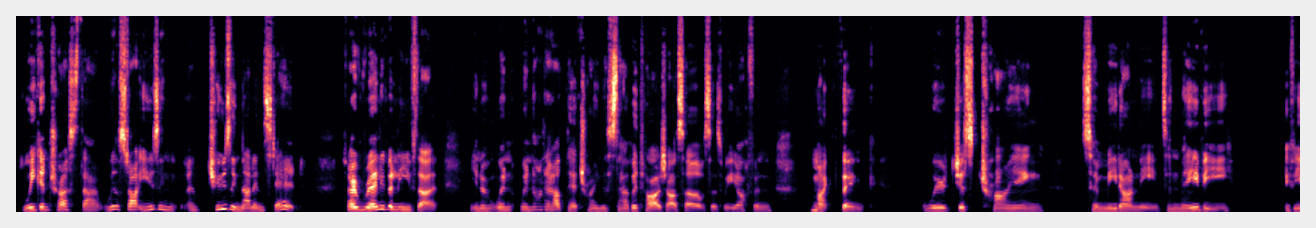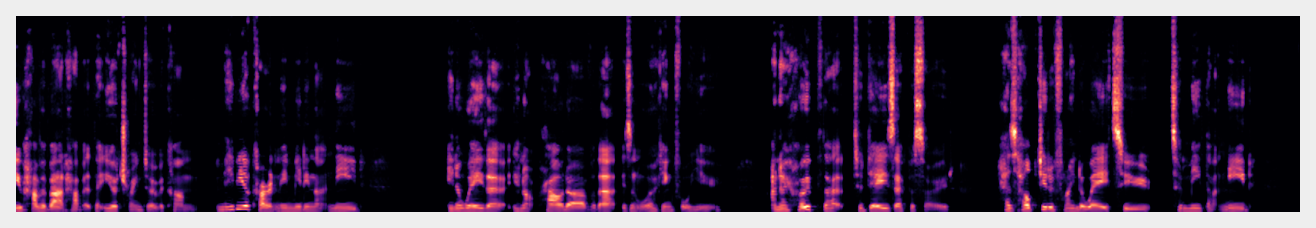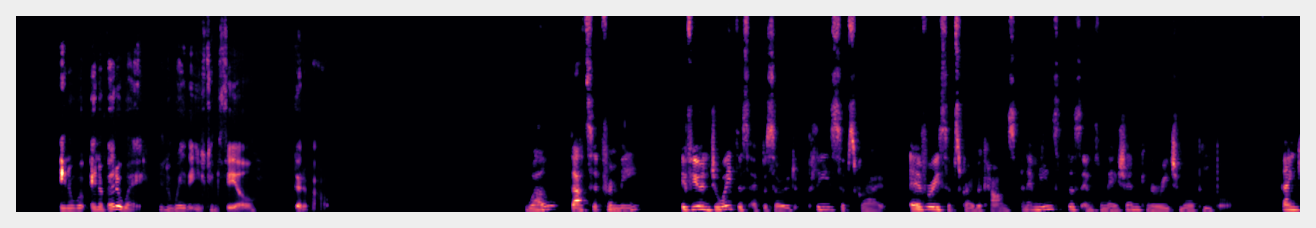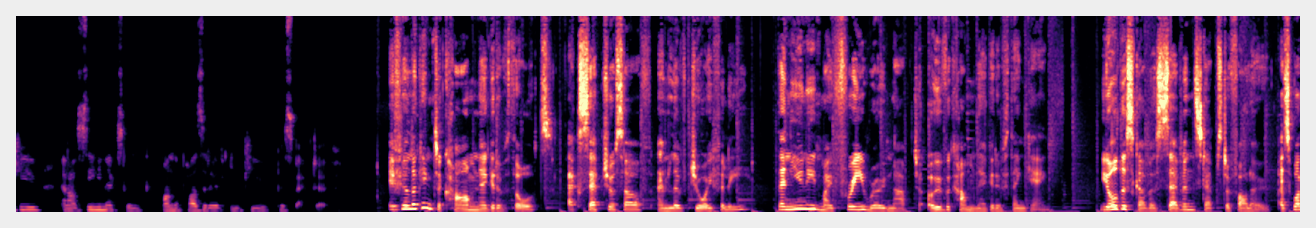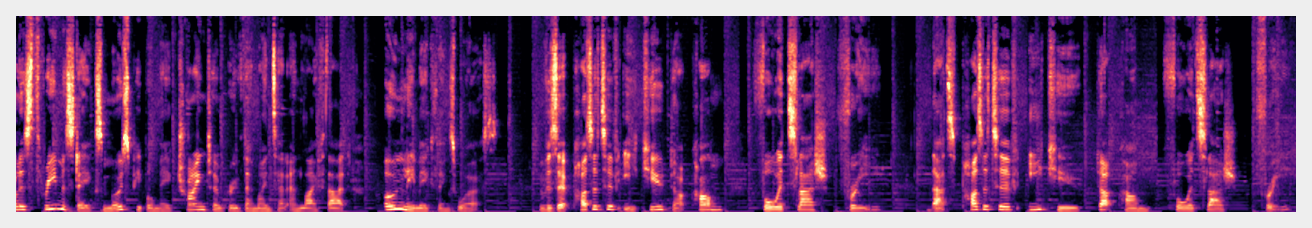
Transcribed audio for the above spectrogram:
we can trust that we'll start using uh, choosing that instead. So I really believe that, you know, when we're not out there trying to sabotage ourselves as we often might think, we're just trying to meet our needs. And maybe if you have a bad habit that you're trying to overcome, maybe you're currently meeting that need in a way that you're not proud of or that isn't working for you. And I hope that today's episode has helped you to find a way to to meet that need in a in a better way, in a way that you can feel good about. Well, that's it from me. If you enjoyed this episode, please subscribe. Every subscriber counts, and it means that this information can reach more people. Thank you, and I'll see you next week on the Positive EQ Perspective. If you're looking to calm negative thoughts, accept yourself, and live joyfully, then you need my free roadmap to overcome negative thinking. You'll discover seven steps to follow, as well as three mistakes most people make trying to improve their mindset and life that only make things worse. Visit positiveeq.com forward slash free. That's positiveeq.com forward slash free.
